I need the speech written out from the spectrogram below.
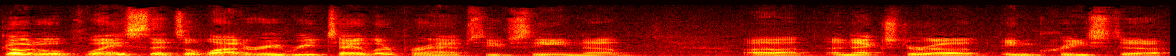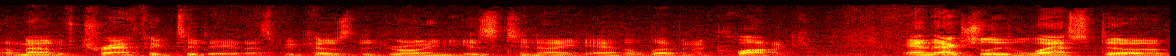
go to a place that's a lottery retailer, perhaps you've seen uh, uh, an extra increased uh, amount of traffic today. That's because the drawing is tonight at 11 o'clock. And actually, the last uh,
